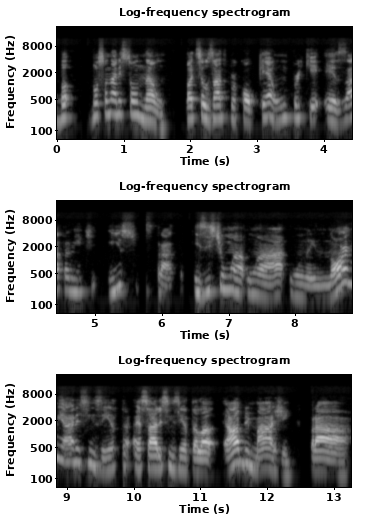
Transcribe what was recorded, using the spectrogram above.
Bo- bolsonarista ou não, pode ser usado por qualquer um, porque exatamente isso se trata. Existe uma, uma, uma enorme área cinzenta. Essa área cinzenta ela abre margem para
